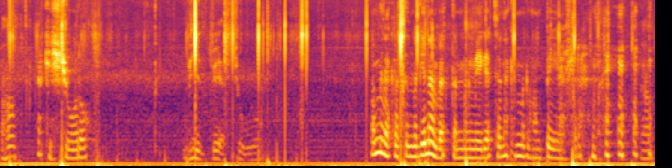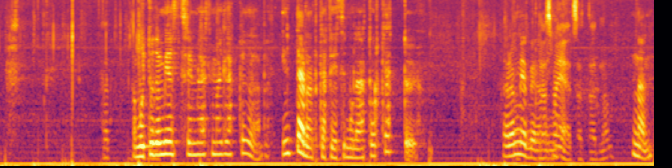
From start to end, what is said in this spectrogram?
Aha. A kis csóró. Miért, miért csúró? Na minek vetted meg? Én nem vettem meg még egyszer, nekem meg van PS-re. Ja. Amúgy tudom milyen stream lesz majd legközelebb? Internet Café Simulator 2? Erről mi a De azt már játszottad, nem? Nem.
